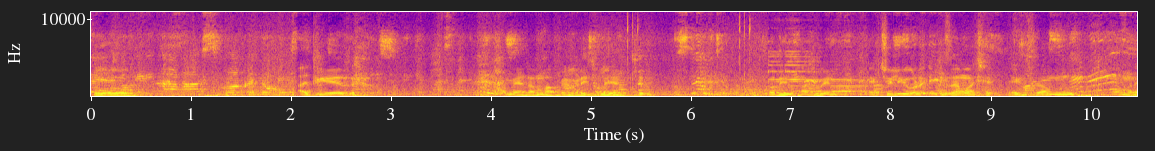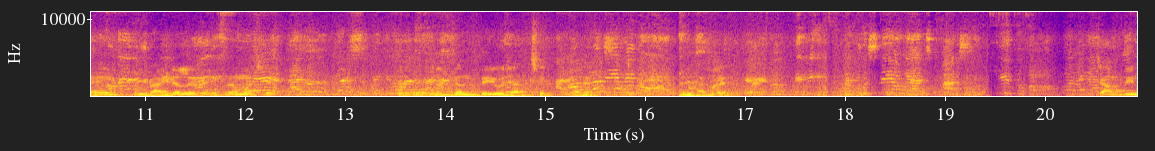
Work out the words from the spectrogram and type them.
তো আজকের ম্যাডাম বাপের বাড়ি চলে যাচ্ছে। কদিন থাকবেন। অ্যাকচুয়ালি ওর এক্সাম আছে। এক্সাম মানে ব্রাইডালের এক্সাম আছে। তো এক্সাম দিতেই ও যাচ্ছে। ওখানে দিন থাকবে। চার দিন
